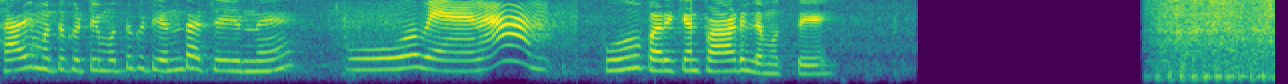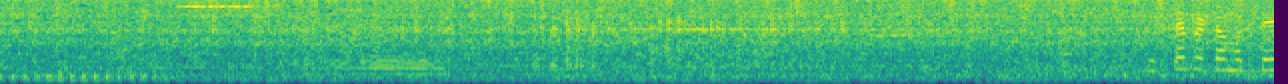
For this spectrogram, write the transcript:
ഹായ് മുത്തുക്കുട്ടി മുത്തുക്കുട്ടി എന്താ ചെയ്യുന്നേ? പൂ വേണം. പൂ പറിക്കാൻ പാടില്ല മുത്തേ. ഇഷ്ടപ്പെട്ടോ മുത്തേ?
